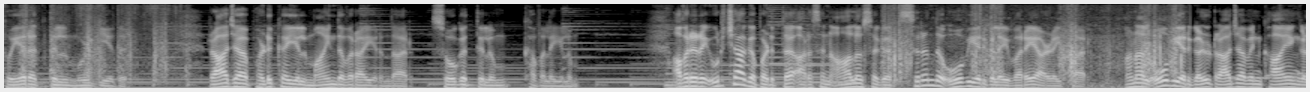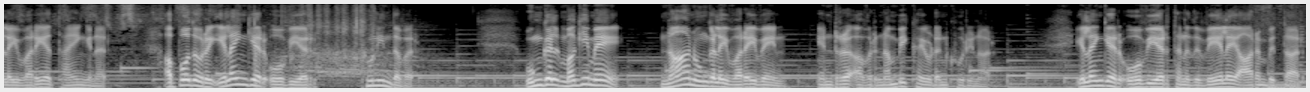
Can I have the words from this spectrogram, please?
துயரத்தில் மூழ்கியது. ராஜா படுக்கையில் மாய்ந்தவராயிருந்தார் சோகத்திலும் கவலையிலும். அவரை உற்சாகப்படுத்த அரசன் ஆலோசகர் சிறந்த ஓவியர்களை வரைய அழைத்தார். ஆனால் ஓவியர்கள் ராஜாவின் காயங்களை வரைய தயங்கினர். அப்போது ஒரு இளைஞர் ஓவியர் துணிந்தவர் உங்கள் மகிமே நான் உங்களை வரைவேன் என்று அவர் நம்பிக்கையுடன் கூறினார். இளைஞர் ஓவியர் தனது வேலை ஆரம்பித்தார்.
